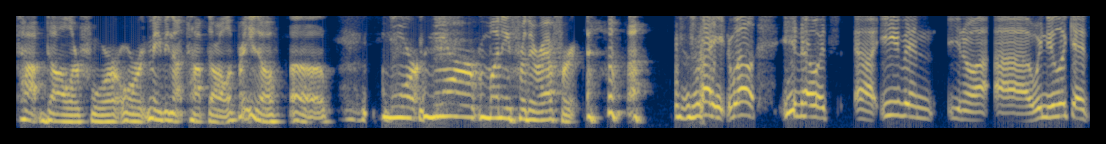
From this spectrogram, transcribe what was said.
top dollar for, or maybe not top dollar, but you know, uh, more more money for their effort. Right. Well, you know, it's uh, even, you know, uh, when you look at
